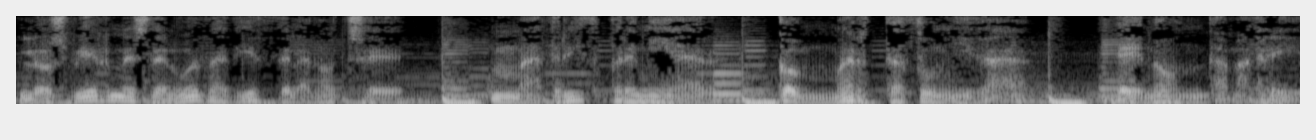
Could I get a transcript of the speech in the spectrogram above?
Los viernes de 9 a 10 de la noche, Madrid Premier, con Marta Zúñiga, en Onda Madrid.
